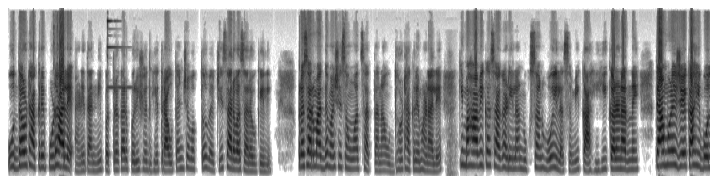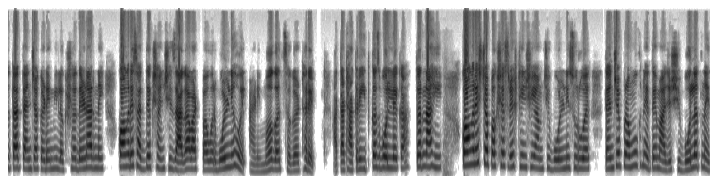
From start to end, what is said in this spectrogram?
उद्धव ठाकरे पुढे आले आणि त्यांनी पत्रकार परिषद घेत राऊतांच्या वक्तव्याची सारवासारव केली. प्रसार माध्यमाशी संवाद साधताना उद्धव ठाकरे म्हणाले की महाविकास आघाडीला नुकसान होईल असं मी काहीही करणार नाही. त्यामुळे जे काही बोलतात त्यांच्याकडे मी लक्ष देणार नाही. काँग्रेस अध्यक्षांशी जागा वाटपावर बोलणी होईल आणि मगच सगळं ठरेल. आता ठाकरे इतकंच बोलले का? तर नाही. काँग्रेसच्या पक्षश्रेष्ठींशी आमची बोलणी सुरू आहेत. त्यांचे प्रमुख नेते माझ्याशी बोलत नाहीत.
